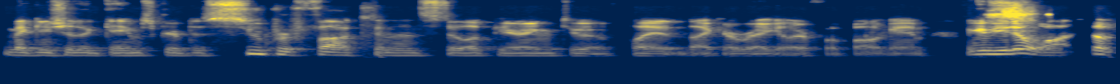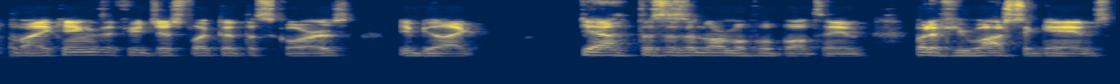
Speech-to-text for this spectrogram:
making sure the game script is super fucked and then still appearing to have played like a regular football game. Like if you don't watch the Vikings, if you just looked at the scores, you'd be like, yeah, this is a normal football team. But if you watch the games,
